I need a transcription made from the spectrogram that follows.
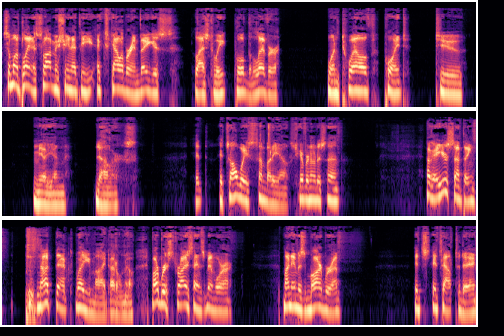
Someone playing a slot machine at the Excalibur in Vegas last week pulled the lever, won $12.2 million. It, it's always somebody else. You ever notice that? Okay, here's something. Not that, well, you might, I don't know. Barbra Streisand's memoir. My name is Barbra. It's, it's out today.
